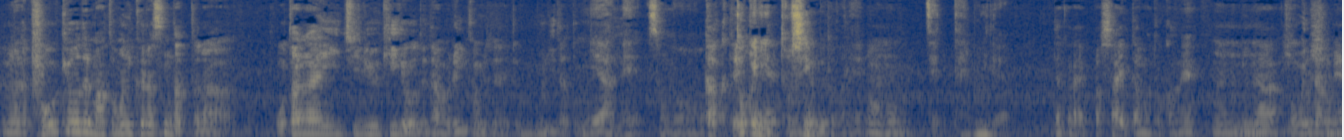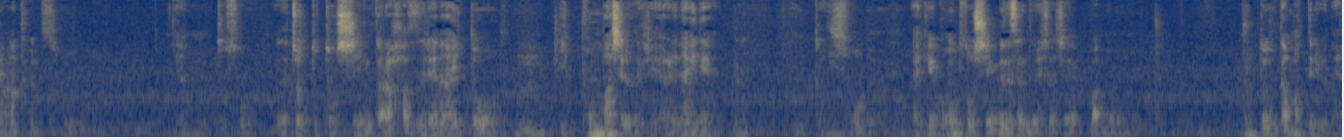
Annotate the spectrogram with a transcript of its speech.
でもなんか東京でまともに暮らすんだったらお互い一流企業でダブルインカムじゃないと無理だと思う。いやねその学的にね。特に都心部とかね、うん。絶対無理だよ。だからやっぱ埼玉とかねうん。みんな多いんだろうなって感じする。いやほんとそう。だからちょっと都心から外れないとうん。一本柱だけじゃやれないね。本当に。そうだよいや結構本当都心部で住んでる人たちはやっぱもう本当頑張ってるよね。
